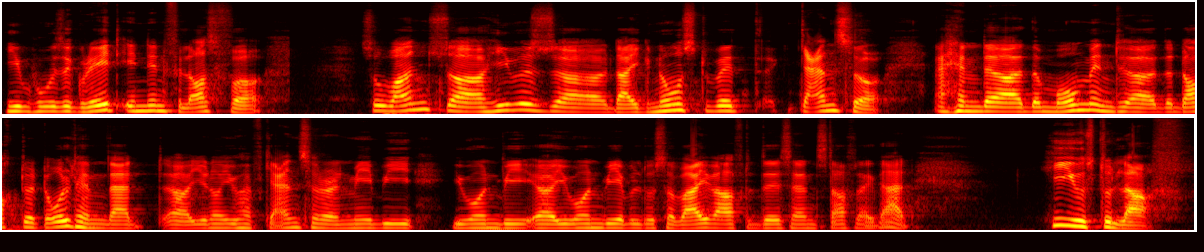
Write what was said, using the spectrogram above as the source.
he, who was a great Indian philosopher. So once uh, he was diagnosed with cancer And uh, the moment uh, the doctor told him that uh, you know you have cancer and maybe you won't be you won't be able to survive after this and stuff like that, he used to laugh.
